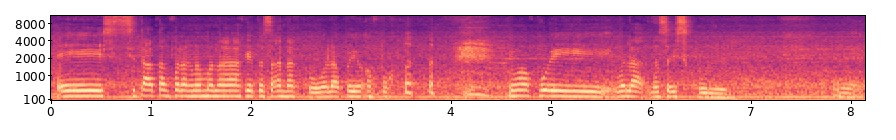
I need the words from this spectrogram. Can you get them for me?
Eh, si tatang pa lang naman nakakita sa anak ko, wala pa yung apo. yung apo eh, wala, nasa school. Ayan.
